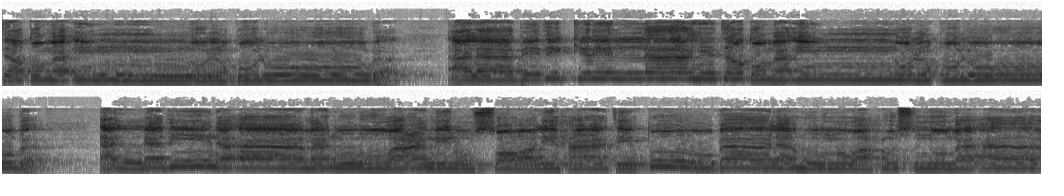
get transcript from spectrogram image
تطمئن القلوب؟ ألا بذكر الله تطمئن القلوب؟ الذين آمنوا وعملوا الصالحات طوبى لهم وحسن مآب.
